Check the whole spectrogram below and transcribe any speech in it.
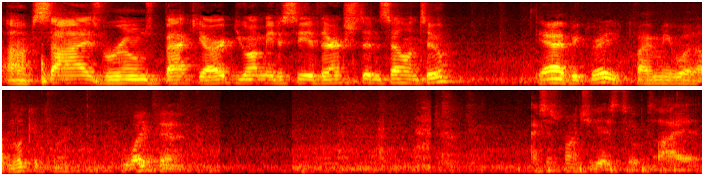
um, size, rooms, backyard, you want me to see if they're interested in selling too? Yeah, it'd be great. Find me what I'm looking for. I like that. I just want you guys to apply it.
